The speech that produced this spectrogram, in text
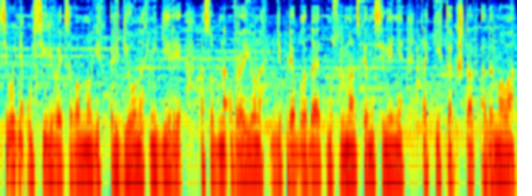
сегодня усиливается во многих регионах Нигерии, особенно в районах, где преобладает мусульманское население, таких как штат Адамава.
